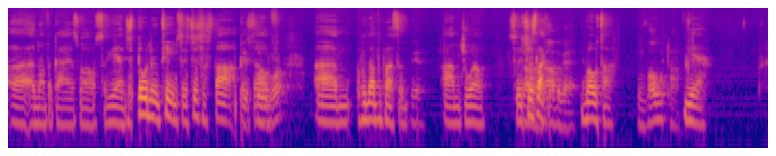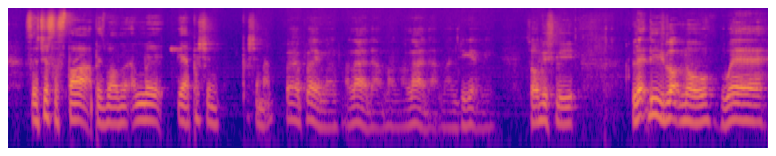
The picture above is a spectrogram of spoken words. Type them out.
uh, another guy as well. So yeah, just building a team. So it's just a startup It's itself. Um, with another person, Yeah. um, Joel. So it's No, just like guy. Volta. Volta. Yeah. So it's just a startup as well. And we're yeah pushing pushing man. Fair play, man. I like that, man. I like that, man. Do you get me? So obviously, let these lot know where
